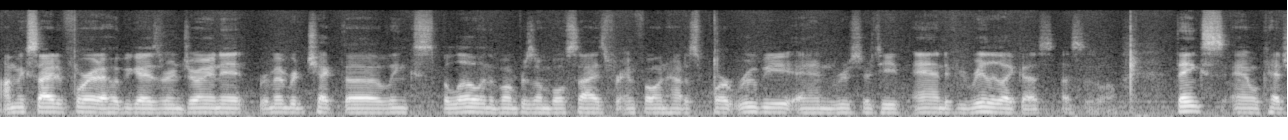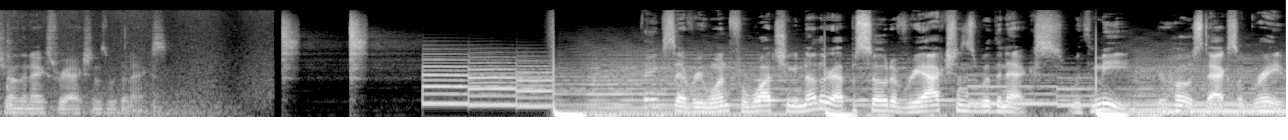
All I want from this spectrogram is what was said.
I'm excited for it. I hope you guys are enjoying it. Remember to check the links below in the bumpers on both sides for info on how to support RWBY and Rooster Teeth, and if you really like us, us as well. Thanks, and we'll catch you on the next reactions with the next. Thanks everyone for watching another episode of Reactions with an X with me, your host Axel Grave.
